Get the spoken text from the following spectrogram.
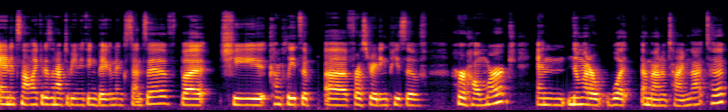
And it's not like it doesn't have to be anything big and extensive, but she completes a, a frustrating piece of her homework, and no matter what amount of time that took,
